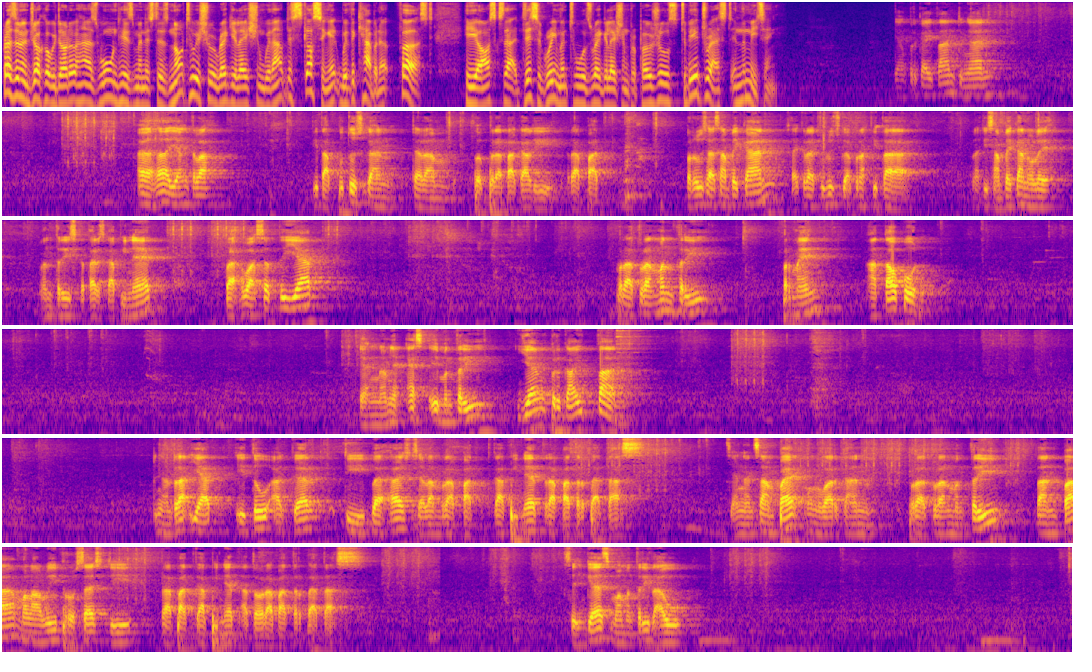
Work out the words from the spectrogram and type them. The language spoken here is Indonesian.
President Joko Widodo has warned his ministers not to issue a regulation without discussing it with the cabinet first. He asks that disagreement towards regulation proposals to be addressed in the meeting. yang berkaitan dengan hal-hal yang telah kita putuskan dalam beberapa kali rapat. Perlu saya sampaikan, saya kira dulu juga pernah kita pernah disampaikan oleh Menteri Sekretaris Kabinet bahwa setiap peraturan menteri, permen, ataupun yang namanya SE Menteri yang berkaitan dengan rakyat itu agar dibahas dalam rapat kabinet, rapat terbatas. Jangan sampai mengeluarkan peraturan menteri tanpa melalui proses di rapat kabinet atau rapat terbatas. Sehingga semua menteri tahu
